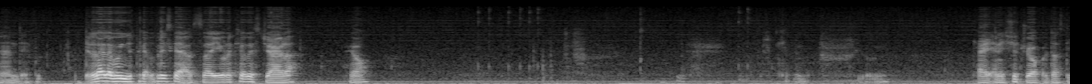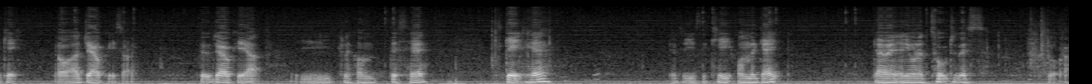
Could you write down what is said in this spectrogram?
And if low level, you just pick up the blue scales. So you want to kill this jailer here. Okay, and it should drop a dusty key. Or a jail key, sorry. Put the jail key up. You click on this here. Gate here. You have to use the key on the gate. Go in and you want to talk to this explorer.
